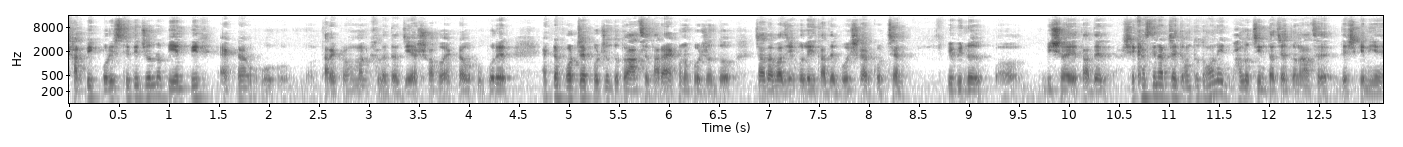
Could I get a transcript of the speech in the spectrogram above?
সার্বিক পরিস্থিতির জন্য বিএনপির একটা তারেক রহমান, খালেদা জিয়া সহ একটা উপরের একটা পর্যায় পর্যন্ত তো আছে, তারা এখনও পর্যন্ত চাঁদাবাজি হলেই তাদের বহিষ্কার করছেন। বিভিন্ন বিষয়ে তাদের শেখ হাসিনার চাইতে অন্তত অনেক ভালো চিন্তা চেতনা আছে দেশকে নিয়ে।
